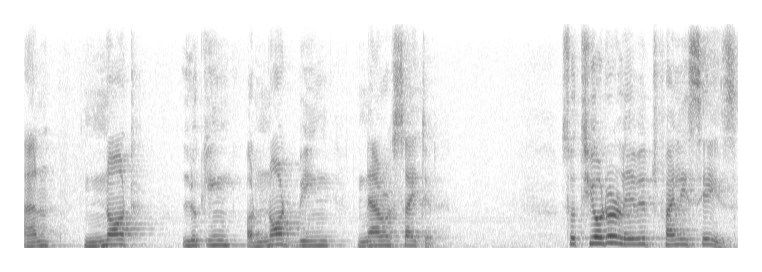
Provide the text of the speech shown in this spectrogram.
and not looking or not being narrow sighted. So Theodore Levitt finally says,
